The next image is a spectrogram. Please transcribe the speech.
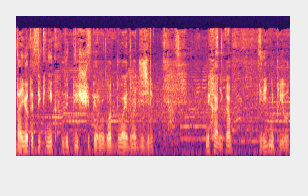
Toyota Пикник, 2001 год, 2.2 дизель. Механика, передний привод.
